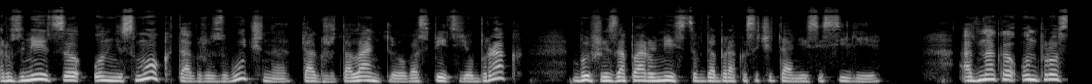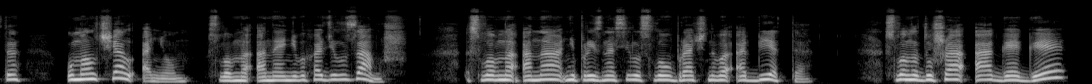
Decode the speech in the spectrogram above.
Разумеется, он не смог так же звучно, так же талантливо воспеть ее брак, бывший за пару месяцев до бракосочетания Сесилии. Однако он просто умолчал о нем, словно она и не выходила замуж, словно она не произносила слов брачного обета, словно душа АГГ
